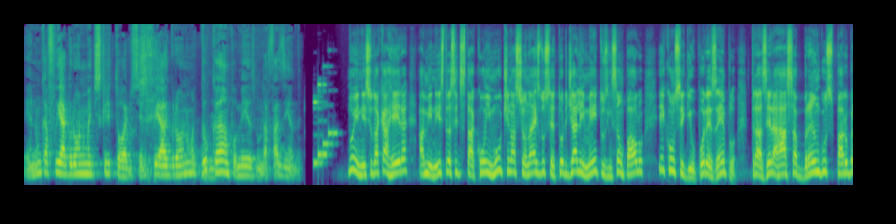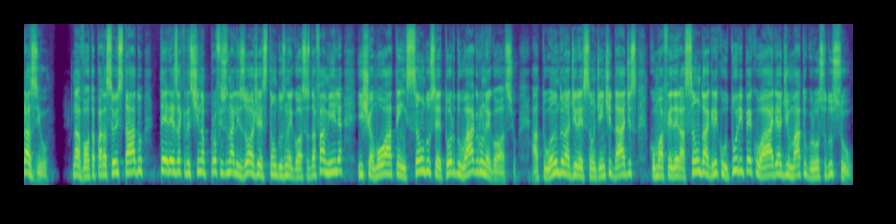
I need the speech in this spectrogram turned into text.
Eu nunca fui agrônoma de escritório, sempre fui agrônoma do campo mesmo, da fazenda. No início da carreira, a ministra se destacou em multinacionais do setor de alimentos em São Paulo e conseguiu, por exemplo, trazer a raça Brangus para o Brasil. Na volta para seu estado, Tereza Cristina profissionalizou a gestão dos negócios da família e chamou a atenção do setor do agronegócio, atuando na direção de entidades como a Federação da Agricultura e Pecuária de Mato Grosso do Sul.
